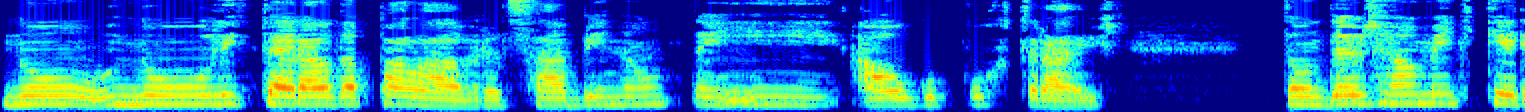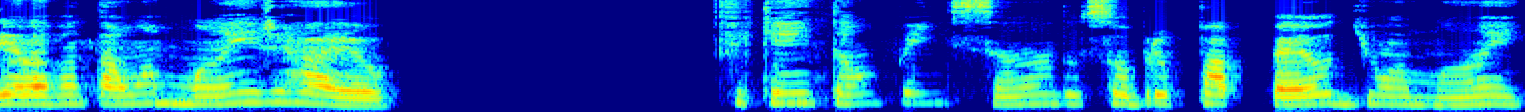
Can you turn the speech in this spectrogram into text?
no, no literal da palavra, sabe? Não tem algo por trás. Então Deus realmente queria levantar uma mãe de Israel. Fiquei então pensando sobre o papel de uma mãe.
